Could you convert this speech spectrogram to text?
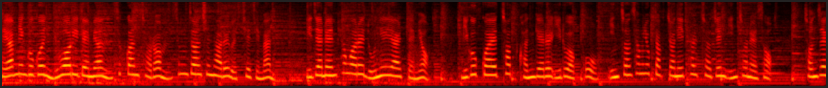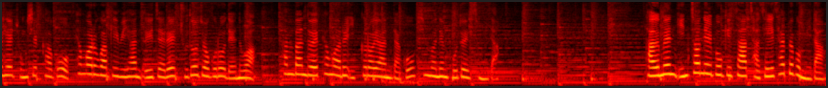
대한민국은 6월이 되면 습관처럼 승전 신화를 외치지만 이제는 평화를 논의해야 할 때며 미국과의 첫 관계를 이루었고 인천 상륙작전이 펼쳐진 인천에서 전쟁을 종식하고 평화로 가기 위한 의제를 주도적으로 내놓아 한반도의 평화를 이끌어야 한다고 신문은 보도했습니다. 다음은 인천일보 기사 자세히 살펴봅니다.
